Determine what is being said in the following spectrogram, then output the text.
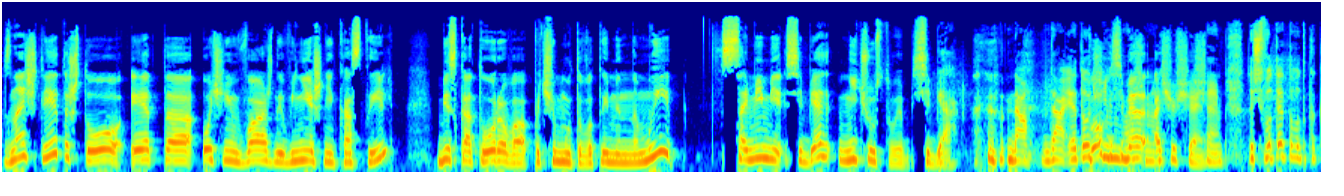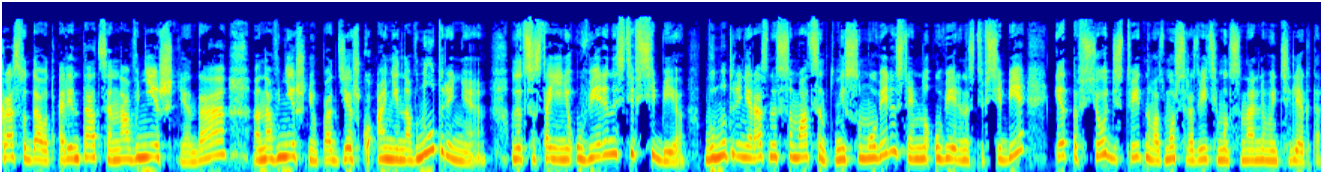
Значит ли это, что это очень важный внешний костыль, без которого почему-то вот именно мы самими себя не чувствуем себя. Да, да, это Плохо очень себя важно. ощущаем. ощущаем. То есть вот это вот как раз вот, да, вот ориентация на внешнее, да, на внешнюю поддержку, а не на внутреннее, вот это состояние уверенности в себе, внутренней разной самооценки, не самоуверенности, а именно уверенности в себе, это все действительно возможность развития эмоционального интеллекта.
